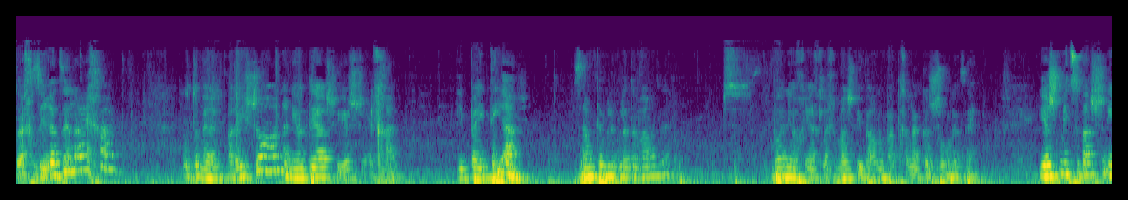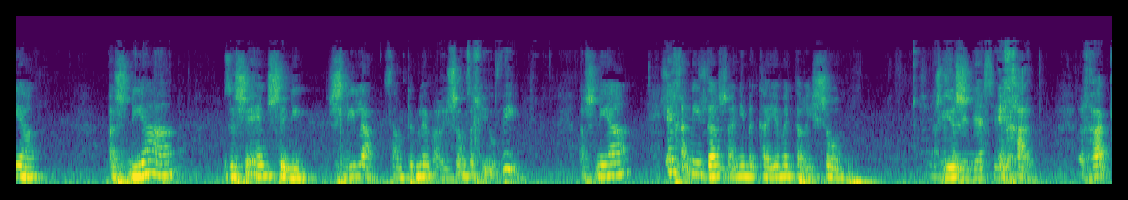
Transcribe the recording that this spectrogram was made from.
להחזיר את זה לאחד. זאת אומרת, בראשון אני יודע שיש אחד. בידיעה. שמתם לב לדבר הזה? בואו אני אוכיח לכם מה שדיברנו בהתחלה קשור לזה. יש מצווה שנייה. השנייה זה שאין שני, שלילה. שמתם לב? הראשון זה חיובי. השנייה, איך אני אדע שאני מקיים את הראשון? שיש אחד. רק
